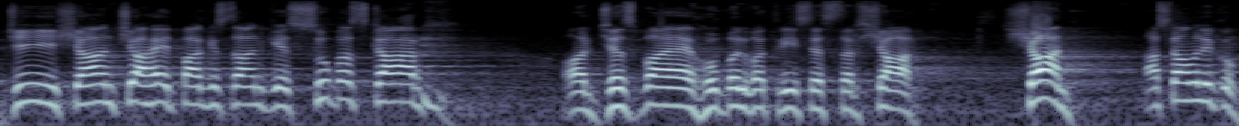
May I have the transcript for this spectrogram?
जी शान चाहे पाकिस्तान के सुपरस्टार और जज्बा है हुबल वतनी से सरशार। शान अस्सलाम वालेकुम।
